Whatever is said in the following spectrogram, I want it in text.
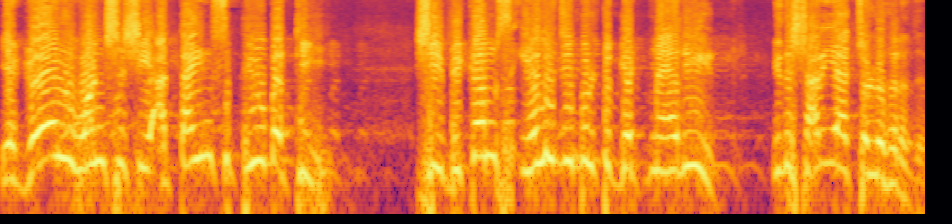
A girl once she attains puberty, she becomes eligible to get married. இது ஷரியா சொல்லுகிறது.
